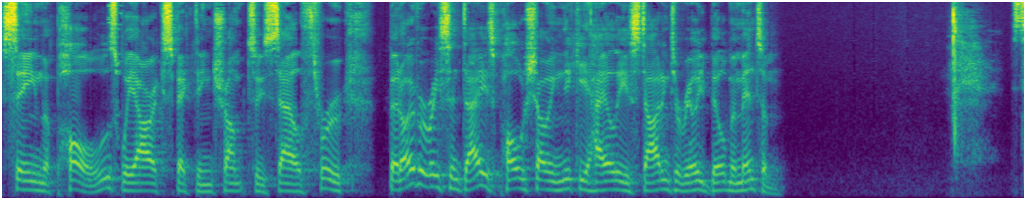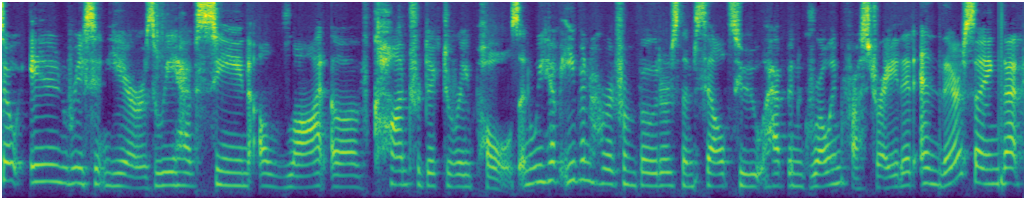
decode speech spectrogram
seeing the polls. We are expecting Trump to sail through. But over recent days, polls showing Nikki Haley is starting to really build momentum. So, in recent years, we have seen a lot of contradictory polls, and we have even heard from voters themselves who have been growing frustrated, and they're saying that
